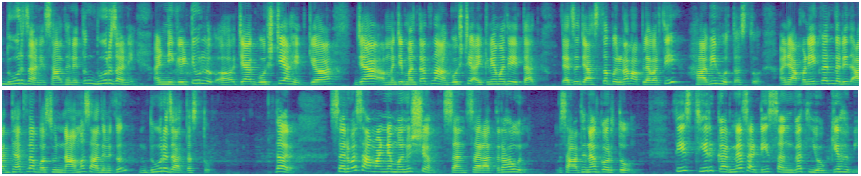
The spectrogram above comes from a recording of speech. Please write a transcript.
दूर जाणे साधनेतून दूर जाणे. आणि निगेटिव्ह ज्या गोष्टी आहेत किंवा ज्या म्हणजे म्हणतात ना गोष्टी ऐकण्यामध्ये येतात. त्याचा जास्त परिणाम आपल्यावरती हावी होत असतो. आणि आपण एकंदरीत अध्यात्मापासून नामसाधनेतून दूर जात असतो. तर सर्वसामान्य मनुष्य संसारात राहून साधना करतो. ती स्थिर करण्यासाठी संगत योग्य हवी.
